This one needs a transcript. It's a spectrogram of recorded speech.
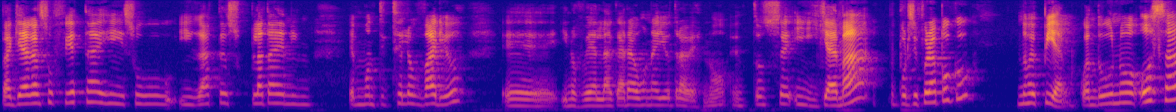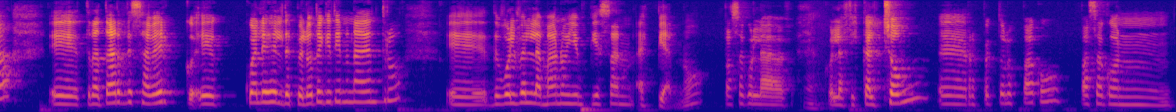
para que hagan sus fiestas y, su, y gasten sus plata en, en Monticellos varios. y nos vean la cara una y otra vez, ¿no? Entonces, y, y además, por si fuera poco, nos espían. Cuando uno osa eh, tratar de saber eh, cuál es el despelote que tienen adentro, eh, devuelven la mano y empiezan a espiar, ¿no? Pasa con la, mm. con la fiscal Chong respecto a los pacos, pasa con,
